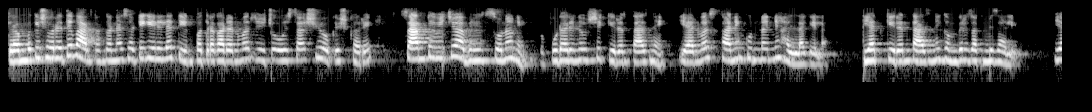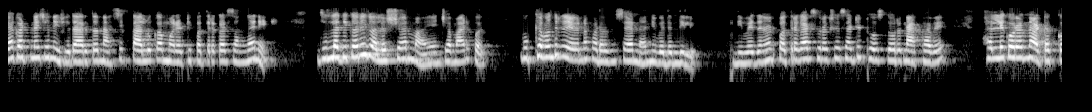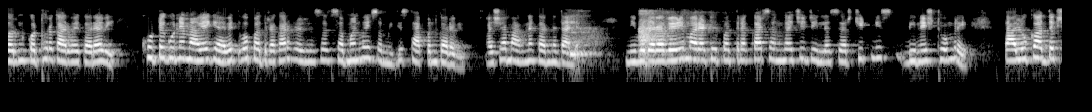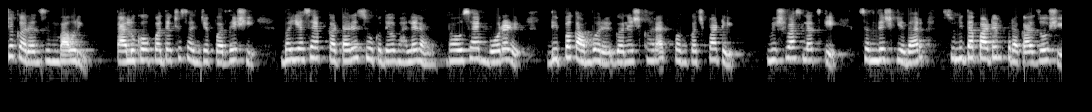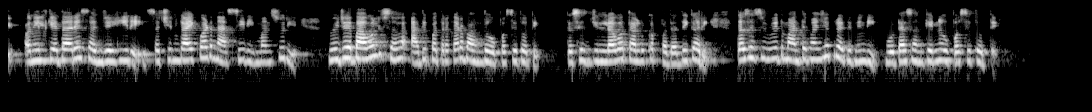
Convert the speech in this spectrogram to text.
त्र्यंबकेश्वर येथे वार्ता करण्यासाठी गेलेल्या तीन पत्रकारांवर जे चोवीस तास योगेश खरे साम टीव्हीचे अभिजित सोनाने व पुढारी न्यूजचे किरण ताजने यांवर स्थानिक गुंडांनी हल्ला केला. यात किरण ताजने गंभीर जखमी झाले. या घटनेच्या निषेधार्थ नाशिक तालुका मराठी पत्रकार संघाने जिल्हाधिकारी जलज शर्मा यांच्या मार्फत मुख्यमंत्री देवेंद्र फडणवीस यांना निवेदन दिले. निवेदनात पत्रकार सुरक्षेसाठी ठोस धोरण आखावे हल्लेखोरांना अटक करून कठोर कारवाई करावी खोटे गुन्हे मागे घ्यावेत व पत्रकार प्रशासन समन्वय समिती स्थापन करावी अशा मागण्या करण्यात आल्या. निवेदनावेळी मराठी पत्रकार संघाचे जिल्हा सरचिटणीस दिनेश ठोंबरे तालुका अध्यक्ष करणसिंग बावरी तालुका उपाध्यक्ष संजय परदेशी भैयासाहेब कटारे सुखदेव भालेराव भाऊसाहेब बोराडे दीपक आंबोरे गणेश खरात पंकज पाटील विश्वास लचके संदेश केदार सुनीता पाटील प्रकाश जोशी अनिल केदारे संजय हिरे सचिन गायकवाड नासिरी मनसुरी विजय बावल सह आदी पत्रकार बांधव उपस्थित होते. तसेच जिल्हा व तालुका पदाधिकारी तसेच विविध माध्यमांचे प्रतिनिधी मोठ्या संख्येने उपस्थित होते.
